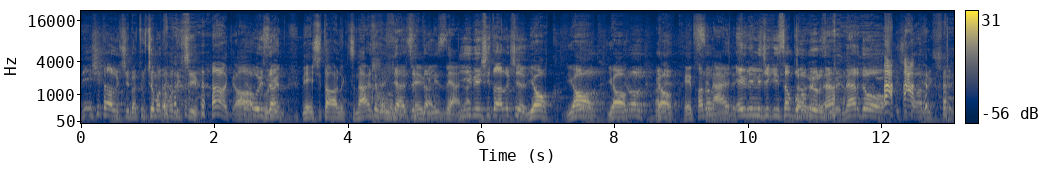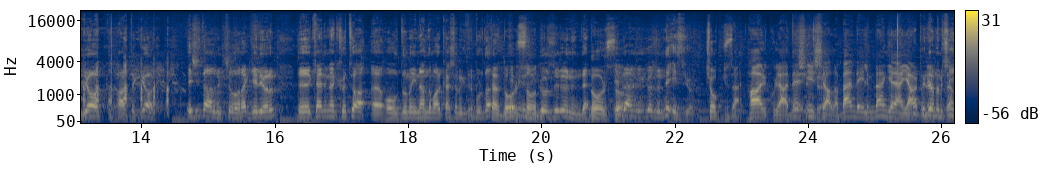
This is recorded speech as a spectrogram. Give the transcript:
Bir eşit ağırlıkçıyım ben, Türkçe matematikçiyim. Aa, o yüzden- Bugün bir eşit ağırlıkçı nerede bulunuyor Gerçekten. sevgili izleyenler? İyi bir eşit ağırlıkçı. Yok, yok, yok, yok. Hani Hepsi hanım, nerede? Evlenilecek insan bulamıyoruz gibi. Nerede o eşit ağırlıkçı? yok, artık yok. Eşit ağırlıkçı olarak geliyorum. Ee, kendimden kötü e, olduğuna inandığım arkadaşlarım getir. Burada Tabii, doğrusu hepinizin odur. gözleri önünde. Doğrusu odur. İbrahim'in göz önünde eziyor. Çok güzel. Harikulade. Teşekkür ederim. İnşallah. Ben de elimden gelen Bu yardım planım için yapacağım.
